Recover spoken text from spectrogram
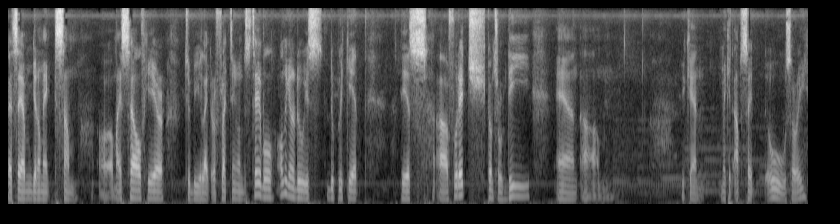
let's say I'm gonna make some uh, myself here to be like reflecting on this table. All you're gonna do is duplicate this uh, footage control D and um, you can make it upside oh sorry.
